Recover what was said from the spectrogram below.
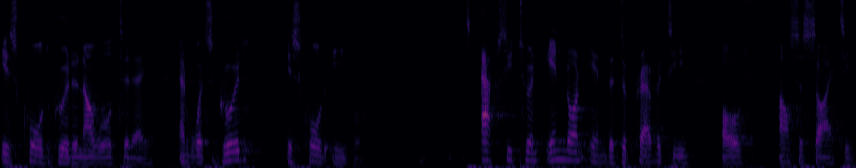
is called good in our world today, and what's good is called evil. It's absolutely to an end on end the depravity of our society.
